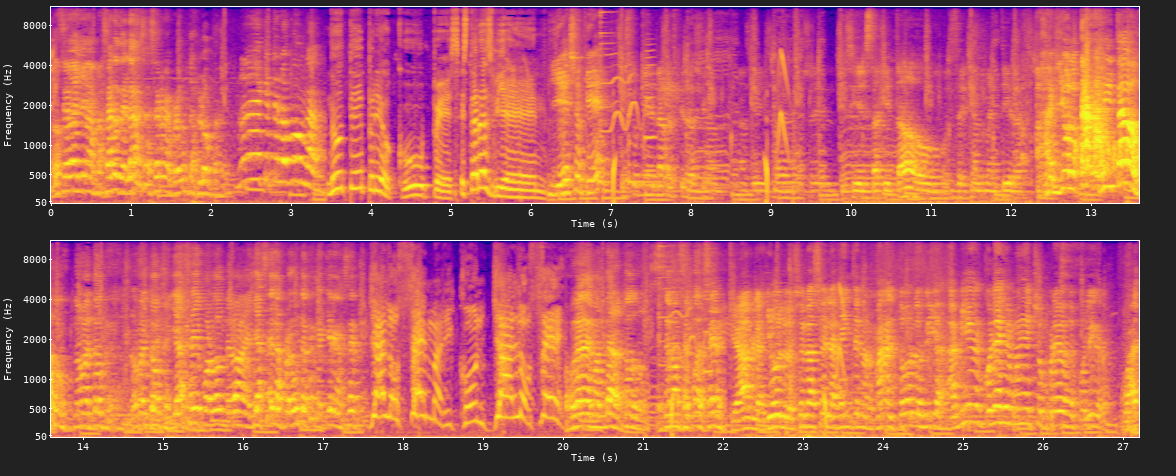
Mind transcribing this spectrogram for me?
No se vayan a pasar de lanza a hacerme preguntas locas. ¿eh? No dejes que te lo pongan. No te preocupes, estarás bien. ¿Y eso qué? Esto mide la respiración. Así sabemos el- si está agitado o está diciendo mentiras. ¡Ay, Yolo, estás agitado! No me toques, no me toques, ya sé por dónde van, ya sé las preguntas que me quieren hacer. ¡Ya lo sé, maricón! ¡Ya lo sé! Los voy a demandar a todos, eso no se puede hacer. ¿Qué hablas, Yolo? Eso lo hace la gente normal todos los días. A mí en el colegio me han hecho pruebas de polígrafo. What?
